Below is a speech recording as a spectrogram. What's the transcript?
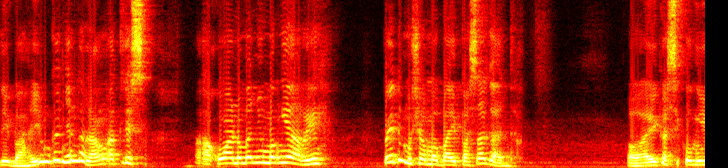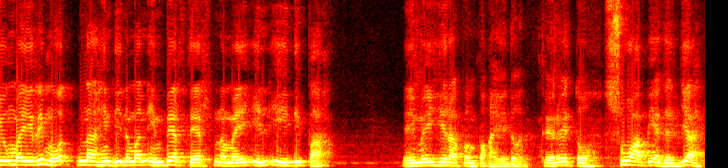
'Di ba? Yung ganyan na lang, at least ah, kung ano man yung mangyari, pwede mo siya mabypass agad. O, ay kasi kung yung may remote na hindi naman inverter na may LED pa, eh may hirapan pa kayo doon. Pero ito, swabe agad yan.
